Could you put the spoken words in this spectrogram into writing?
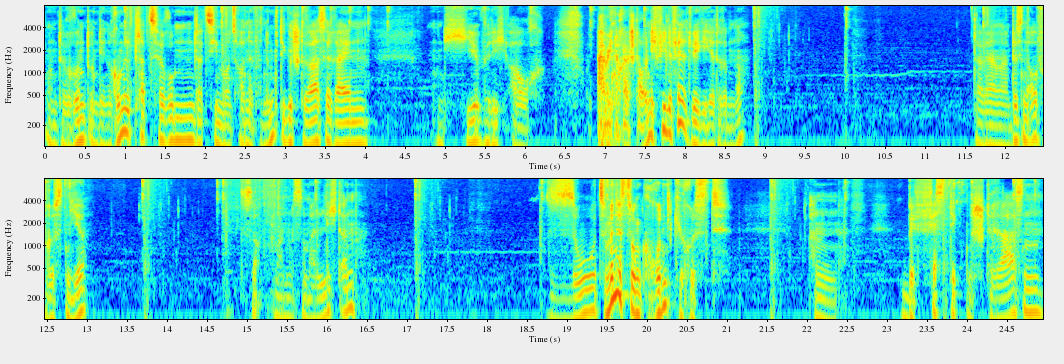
Und rund um den Rummelplatz herum, da ziehen wir uns auch eine vernünftige Straße rein. Und hier würde ich auch... Habe ich noch erstaunlich viele Feldwege hier drin, ne? Da werden wir ein bisschen aufrüsten hier. So, machen wir uns nochmal Licht an so, zumindest so ein Grundgerüst an befestigten Straßen.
